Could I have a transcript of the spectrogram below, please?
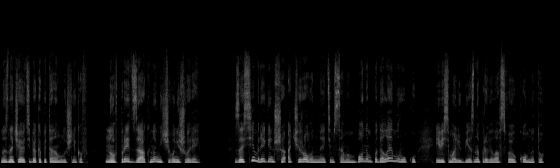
назначаю тебя капитаном лучников, но впредь за окно ничего не швыряй». Засим регенша, очарованная этим самым боном, подала ему руку и весьма любезно провела в свою комнату,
